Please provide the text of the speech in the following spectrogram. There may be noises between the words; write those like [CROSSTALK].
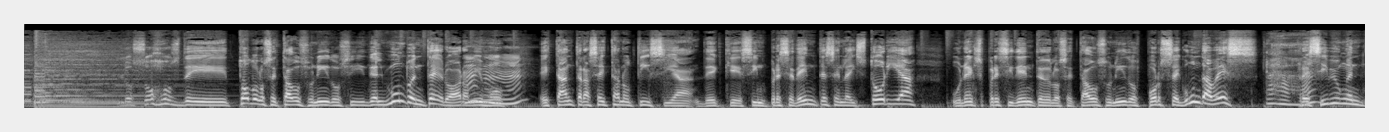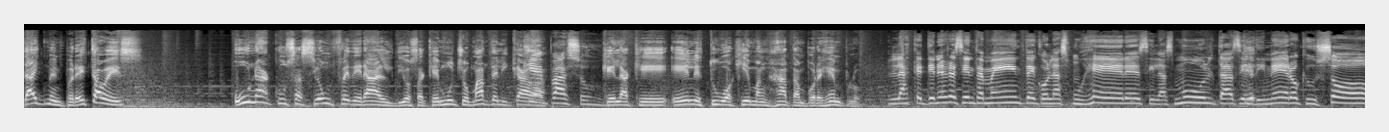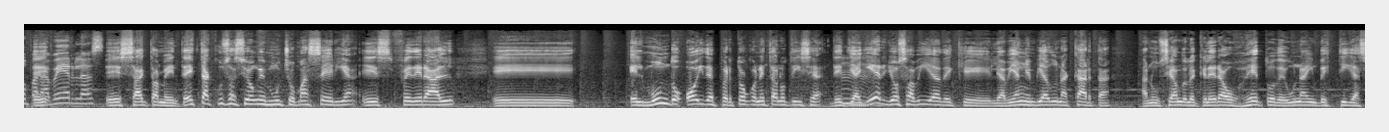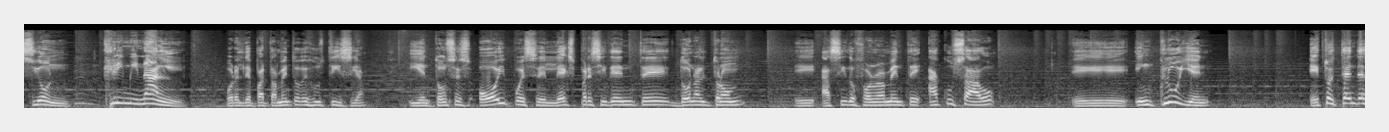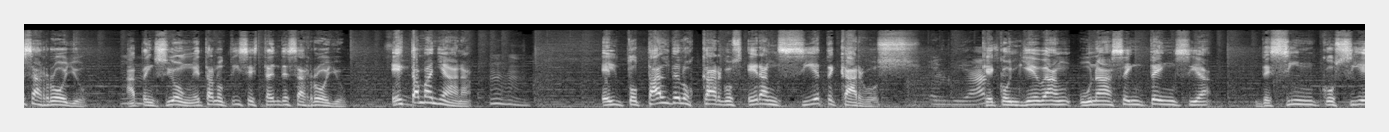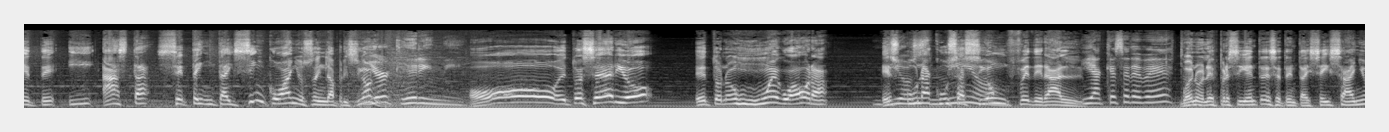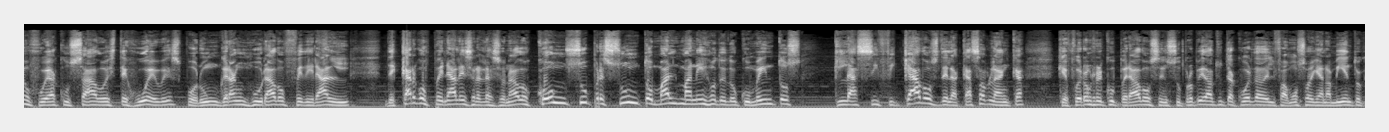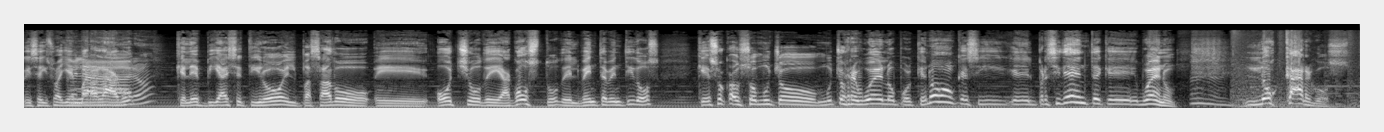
Los ojos de todos los Estados Unidos y del mundo entero ahora mismo están tras esta noticia de que sin precedentes en la historia, un expresidente de los Estados Unidos por segunda vez Ajá. recibe un indictment, pero esta vez una acusación federal, Diosa, que es mucho más delicada ¿Qué pasó? que la que él estuvo aquí en Manhattan, por ejemplo. Las que tienes recientemente con las mujeres y las multas y el ¿Qué? dinero que usó para Eh, verlas. Exactamente. Esta acusación es mucho más seria, es federal. Eh, el mundo hoy despertó con esta noticia. Desde ayer yo sabía de que le habían enviado una carta anunciándole que él era objeto de una investigación criminal por el Departamento de Justicia. Y entonces hoy, pues el expresidente Donald Trump eh, ha sido formalmente acusado. Eh, incluyen, esto está en desarrollo. Atención, esta noticia está en desarrollo. Esta mañana, el total de los cargos eran siete cargos que conllevan una sentencia de 5, 7 y hasta 75 años en la prisión. You're kidding me. Oh, esto es serio. Esto no es un juego ahora. Es Dios una acusación mío. federal. ¿Y a qué se debe esto? Bueno, el expresidente de 76 años fue acusado este jueves por un gran jurado federal de cargos penales relacionados con su presunto mal manejo de documentos clasificados de la Casa Blanca que fueron recuperados en su propiedad. ¿Tú te acuerdas del famoso allanamiento que se hizo allá en Claro. Mar-a-Lago? Que el FBI se tiró el pasado eh, 8 de agosto del 2022 que eso causó mucho, mucho revuelo porque no, que si que el presidente, que bueno, los cargos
